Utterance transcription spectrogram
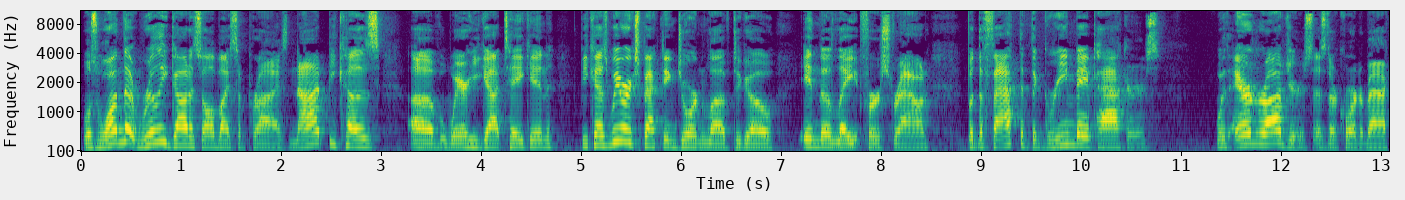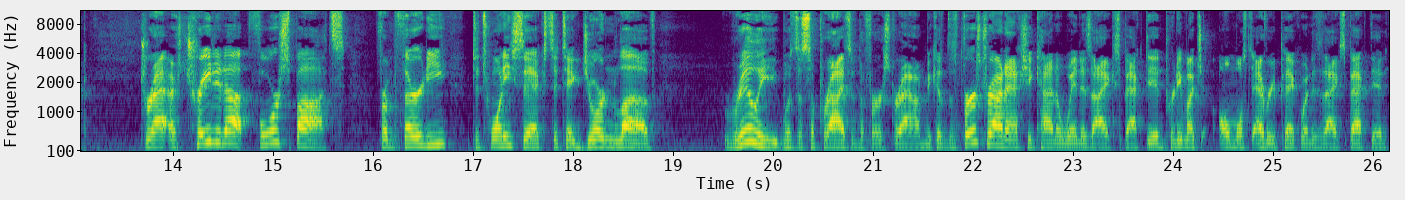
was one that really got us all by surprise. Not because of where he got taken, because we were expecting Jordan Love to go in the late first round, but the fact that the Green Bay Packers, with Aaron Rodgers as their quarterback, dra- uh, traded up four spots from 30 to 26 to take Jordan Love really was a surprise of the first round because the first round actually kind of went as I expected. Pretty much almost every pick went as I expected.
